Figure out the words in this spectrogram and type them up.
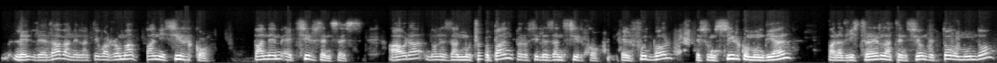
le, daban en la antigua Roma pan y circo, panem et circenses. Ahora no les dan mucho pan, pero sí les dan circo. El fútbol es un circo mundial para distraer la atención de todo mundo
